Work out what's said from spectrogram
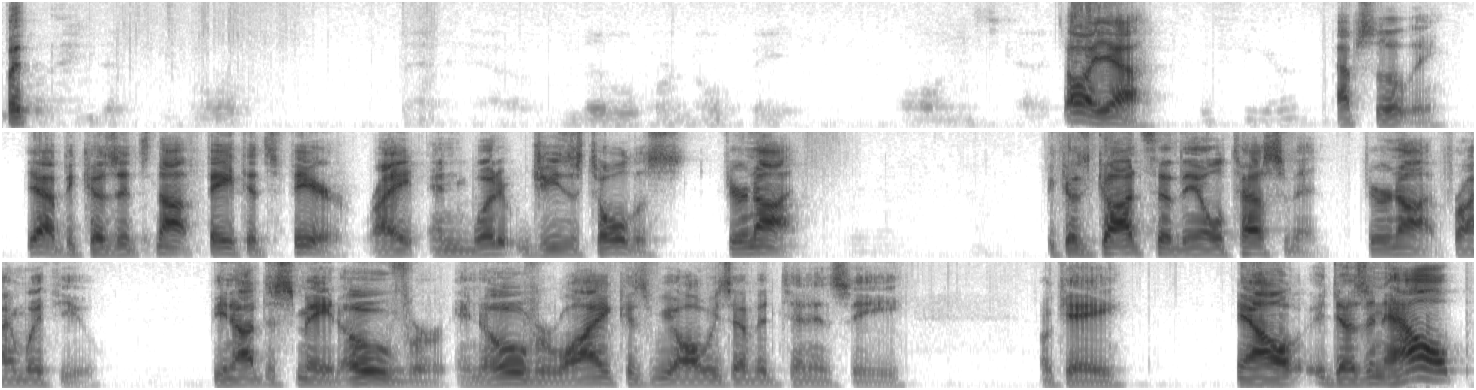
But- Oh, yeah. Absolutely. Yeah, because it's not faith, it's fear, right? And what Jesus told us, fear not. Because God said in the Old Testament, fear not, for I am with you. Be not dismayed over and over. Why? Because we always have a tendency, okay? Now, it doesn't help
